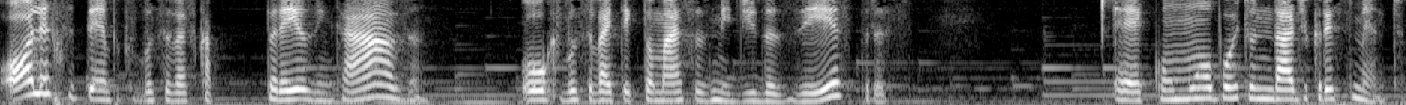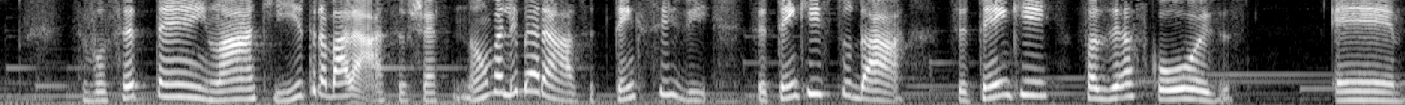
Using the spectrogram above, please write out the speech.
olha esse tempo que você vai ficar preso em casa ou que você vai ter que tomar essas medidas extras é, como uma oportunidade de crescimento. Se você tem lá que ir trabalhar, seu chefe não vai liberar, você tem que servir, você tem que estudar, você tem que fazer as coisas. É,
